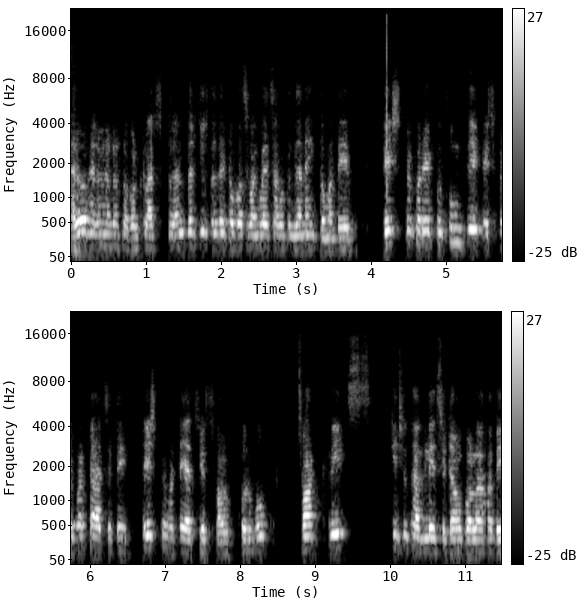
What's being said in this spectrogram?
হ্যালো হ্যালো হ্যালো সকল ক্লাস টুয়েলভের যুদ্ধদের টপাস বাংলায় স্বাগত জানাই। তোমাদের টেস্ট পেপারে প্রথম যে টেস্ট পেপারটা আছে, সেই টেস্ট পেপারটা আজকে সলভ করব। শর্ট ট্রিক্স কিছু থাকলে সেটাও বলা হবে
